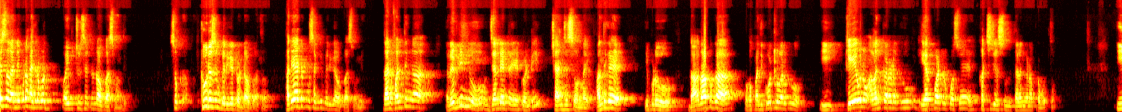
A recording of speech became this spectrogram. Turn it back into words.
దేశాలన్నీ కూడా హైదరాబాద్ వైపు చూసేటువంటి అవకాశం ఉంది. సో టూరిజం పెరిగేటువంటి అవకాశం పర్యాటకుల సంఖ్య పెరిగే అవకాశం ఉంది. దాని ఫలితంగా రెవెన్యూ జనరేట్ అయ్యేటువంటి ఛాన్సెస్ ఉన్నాయి. అందుకే ఇప్పుడు దాదాపుగా ఒక పది కోట్ల వరకు ఈ కేవలం అలంకరణకు ఏర్పాట్ల కోసమే ఖర్చు చేస్తుంది తెలంగాణ ప్రభుత్వం. ఈ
